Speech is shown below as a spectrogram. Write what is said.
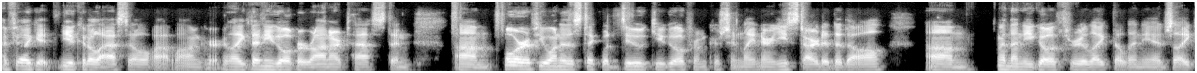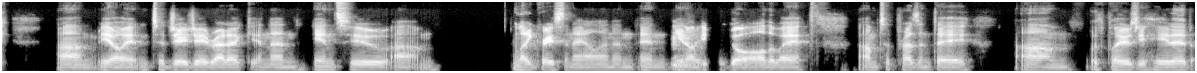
I feel like it you could have lasted a lot longer. Like then you go over Ron Artest and um, or if you wanted to stick with Duke, you go from Christian Laettner. He started it all. Um, and then you go through like the lineage, like um, you know, into JJ Redick and then into um like Grayson Allen and and mm-hmm. you know, you could go all the way um to present day um with players you hated,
